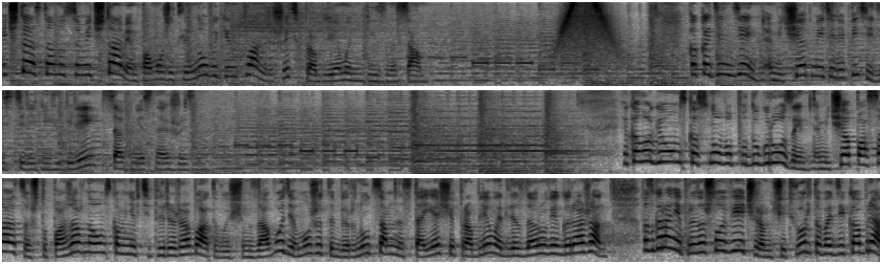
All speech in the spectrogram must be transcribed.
Мечты останутся мечтами. Поможет ли новый генплан решить проблемы бизнеса? Как один день, а мечи отметили 50-летний юбилей «Совместная жизнь». Экология Омска снова под угрозой. Мечи опасаются, что пожар на Омском нефтеперерабатывающем заводе может обернуться настоящей проблемой для здоровья горожан. Возгорание произошло вечером 4 декабря.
